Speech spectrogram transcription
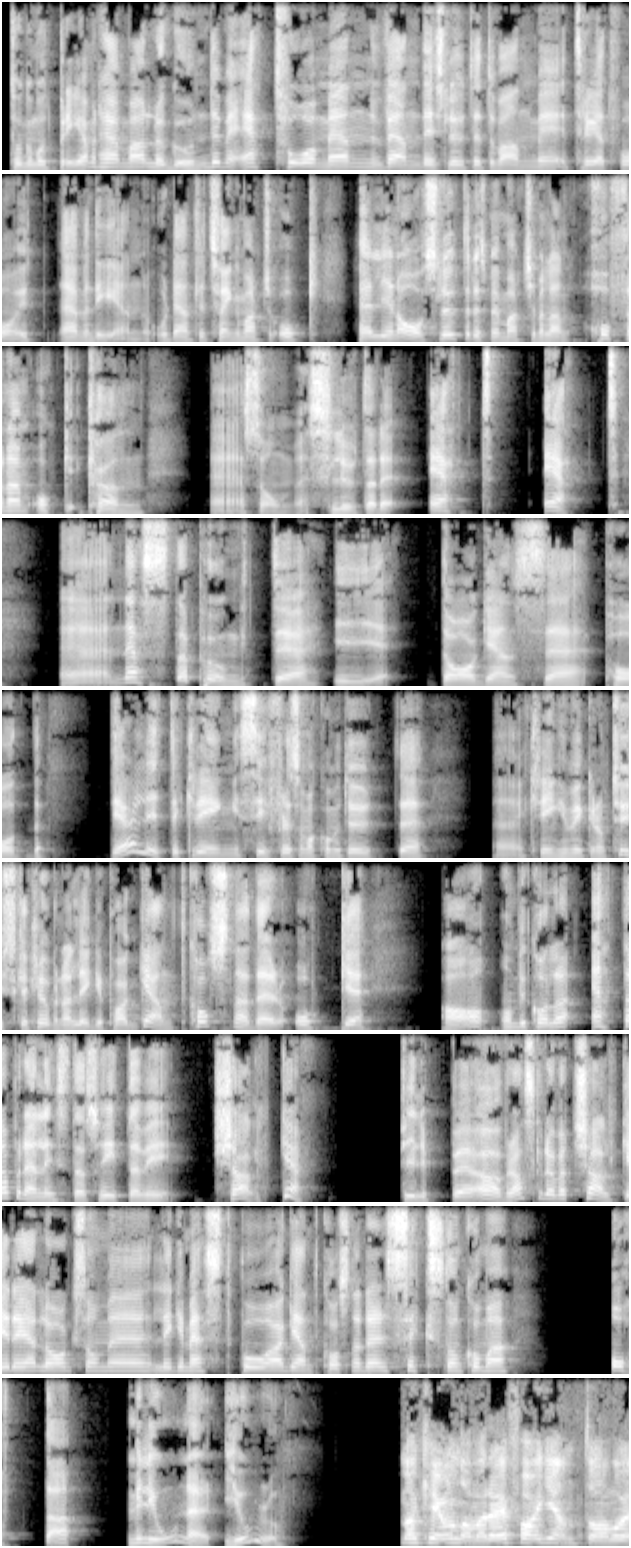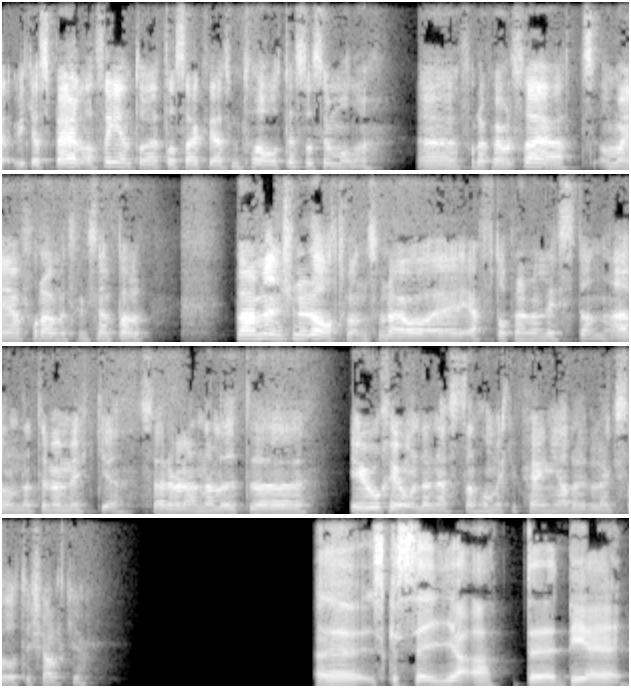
tog emot Bremen hemma, låg under med 1-2 men vände i slutet och vann med 3-2. Även det en ordentligt svängig match. Och helgen avslutades med matchen mellan Hoffenheim och Köln eh, som slutade 1-1. Eh, nästa punkt eh, i dagens eh, podd det är lite kring siffror som har kommit ut eh, Eh, kring hur mycket de tyska klubbarna lägger på agentkostnader och eh, ja, om vi kollar etta på den listan så hittar vi Schalke. Filip är överraskad över att Schalke är det lag som lägger mest på agentkostnader, 16,8 miljoner euro. Man kan ju undra vad det är för agenter, eller vilka spelares agenter rättare sagt det är som tar ut dessa summorna. För det får jag väl säga att om man jämför då med till exempel Bayern München och Dortmund som då är efter på den här listan, även om det inte är med mycket, så är det väl ändå lite eh, oroande nästan hur mycket pengar det läggs ut i Schalke. Eh, ska säga att eh, det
